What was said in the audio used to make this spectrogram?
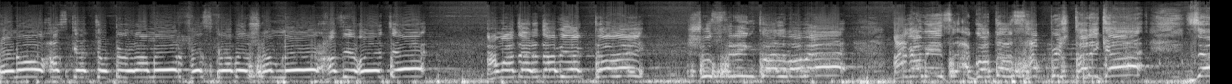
কেন আজকে চট্টগ্রামের প্রেস ক্লাবের সামনে হাজির হয়েছে? আমাদের দাবি একটাই সুশৃঙ্খল ভাবে আগামী গত ছাব্বিশ তারিখে যে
